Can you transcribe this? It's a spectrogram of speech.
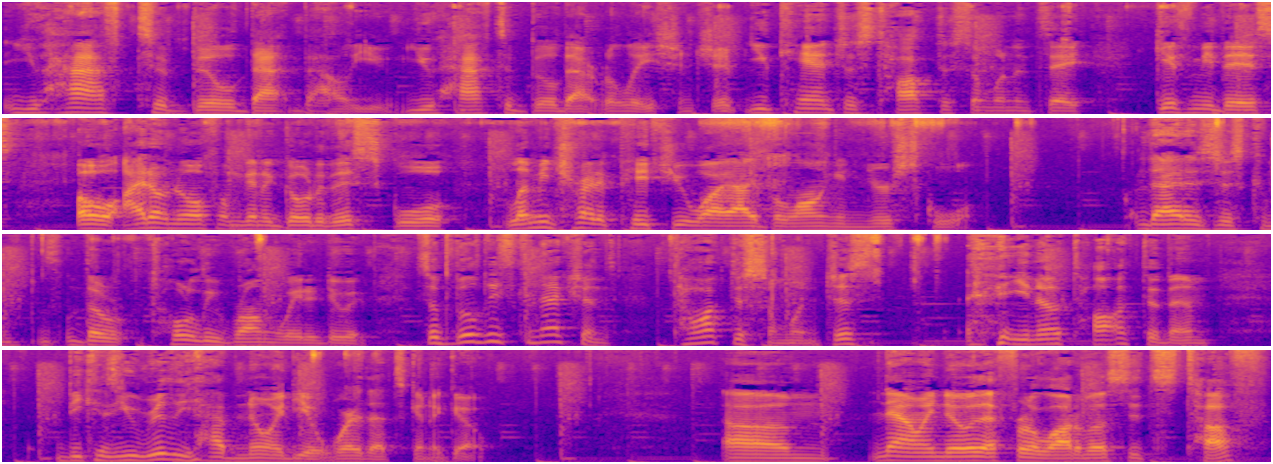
you have to build that value. You have to build that relationship. You can't just talk to someone and say, "Give me this." Oh, I don't know if I'm going to go to this school. Let me try to pitch you why I belong in your school. That is just com- the totally wrong way to do it. So build these connections. Talk to someone. Just you know, talk to them because you really have no idea where that's going to go. Um, now I know that for a lot of us it's tough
